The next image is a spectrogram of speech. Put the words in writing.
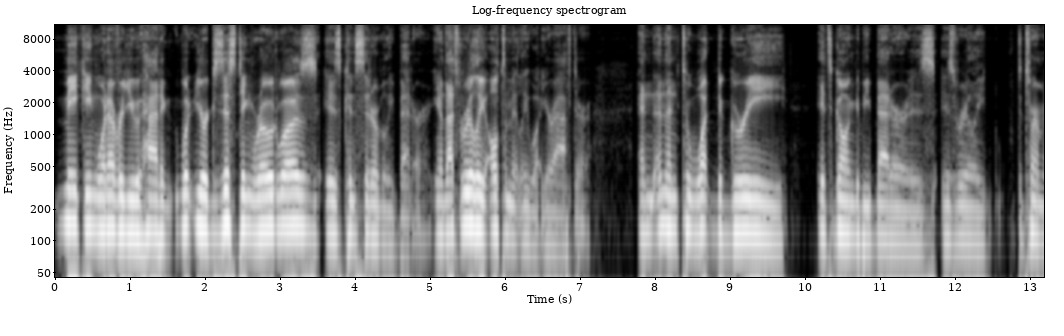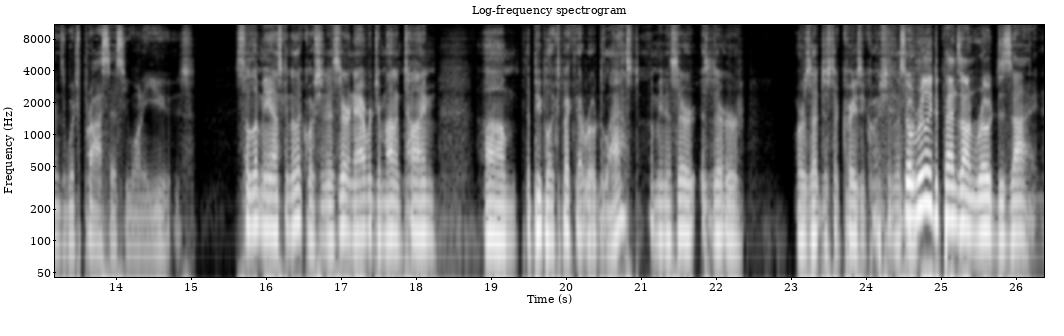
making whatever you had what your existing road was is considerably better. You know, that's really ultimately what you're after. And and then to what degree it's going to be better is is really determines which process you want to use. So let me ask another question: Is there an average amount of time um, that people expect that road to last? I mean, is there is there, or is that just a crazy question? So it really depends on road design.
